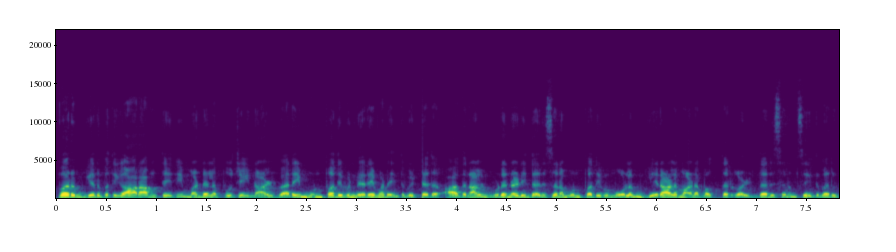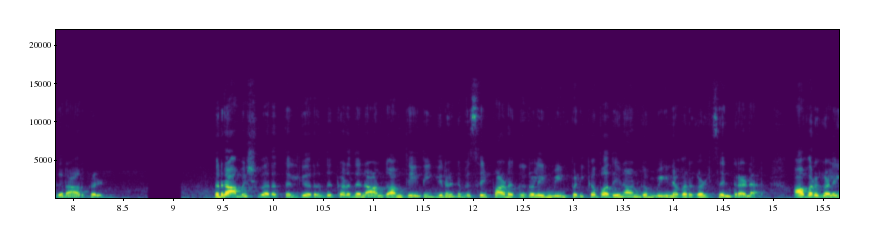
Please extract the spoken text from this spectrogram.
வரும் இருபத்தி ஆறாம் தேதி மண்டல பூஜை நாள் வரை முன்பதிவு நிறைவடைந்துவிட்டது. அதனால் உடனடி தரிசன முன்பதிவு மூலம் ஏராளமான பக்தர்கள் தரிசனம் செய்து வருகிறார்கள். ராமேஸ்வரத்தில் இருந்து கடந்த நான்காம் தேதி இரண்டு விசைப்படகுகளில் மீன்பிடிக்க பதினான்கு மீனவர்கள் சென்றனர். அவர்களை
